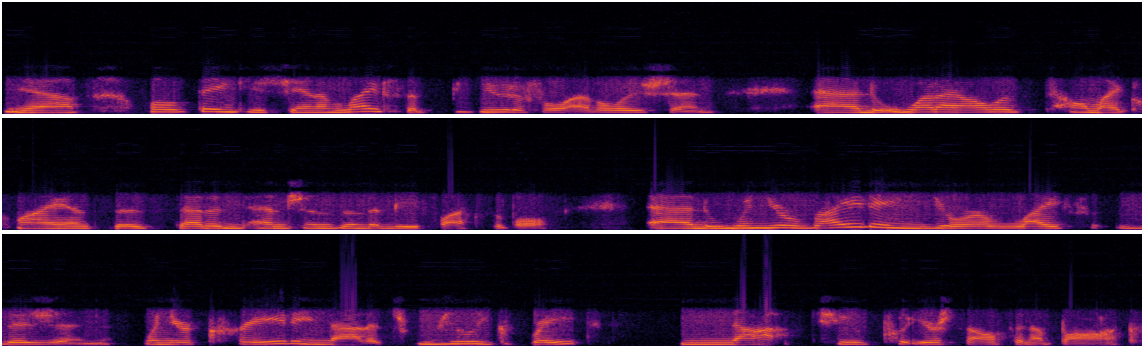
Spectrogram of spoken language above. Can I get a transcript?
Yeah. Well, thank you, Shannon. Life's a beautiful evolution. And what I always tell my clients is set intentions and then be flexible. And when you're writing your life vision, when you're creating that, it's really great not to put yourself in a box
